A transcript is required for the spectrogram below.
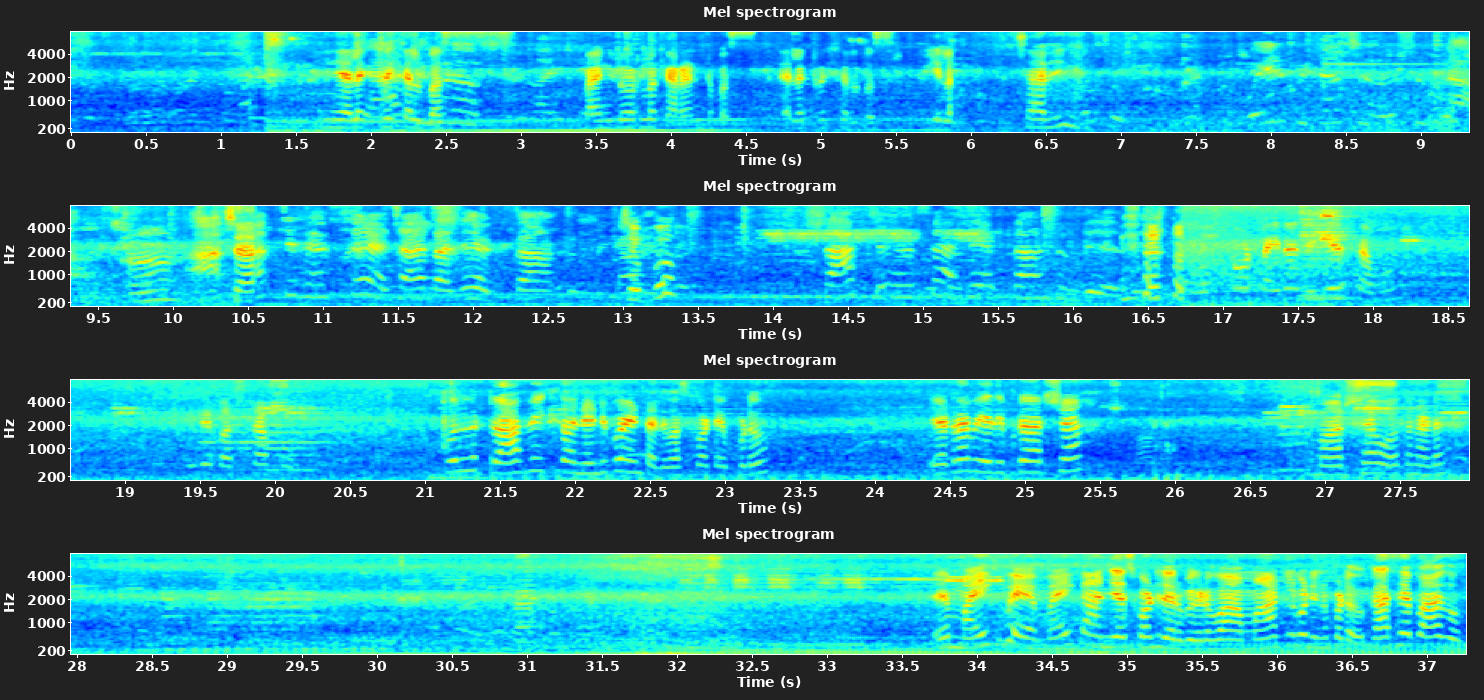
ఎలక్ట్రికల్ బస్. బెంగళూరులో కరెంట్ బస్ ఎలక్ట్రికల్ బస్. ఇలా. ఛార్జింగ్ చేసేస్తే చాలా అదే చెప్పు. స్టార్ట్ చేసేస్తే అదే ఎక్కుతా ఉంటుంది కోట్ల అయితే దిగేసాము. ఇదే బస్ స్టాప్. ఫుల్ ట్రాఫిక్తో నిండిపోయి ఉంటుంది బస్ ఎప్పుడు? ఎట్రా పోయేది ఇప్పుడు హర్ష? మా హర్ష పోతున్నాడా? ఏ మైక్ పే మైక్ ఆన్ చేసుకుంటే జరుపు ఇక్కడ. వా- మాటలు కూడా వినపడవు. కాసేపు ఆగు.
